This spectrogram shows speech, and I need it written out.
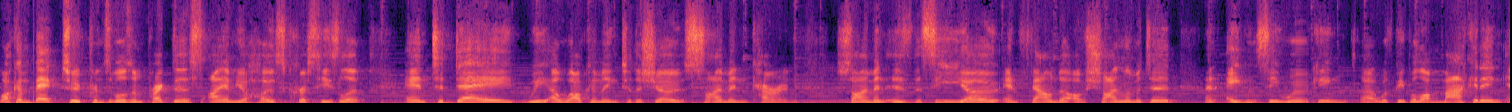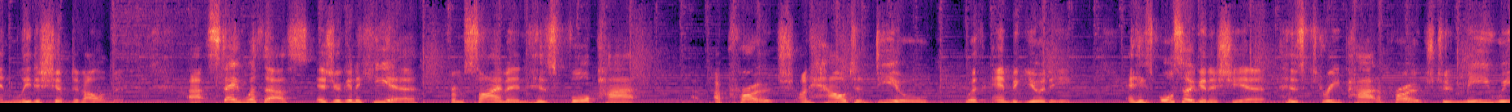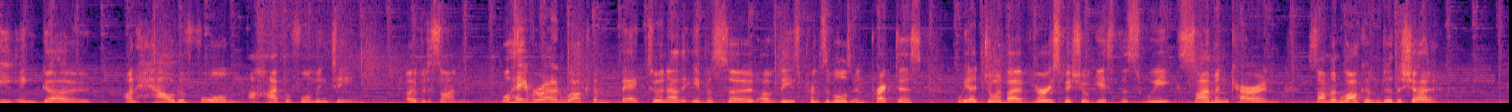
Welcome back to Principles in Practice. I am your host, Chris Heaslip, and today we are welcoming to the show Simon Curran. Simon is the CEO and founder of Shine Limited, an agency working uh, with people on marketing and leadership development. Uh, stay with us as you're going to hear from Simon his four part approach on how to deal with ambiguity and he's also going to share his three part approach to me, we, and go on how to form a high performing team. Over to Simon. Well, hey everyone, welcome back to another episode of These Principles in Practice. We are joined by a very special guest this week, Simon Curran. Simon, welcome to the show.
